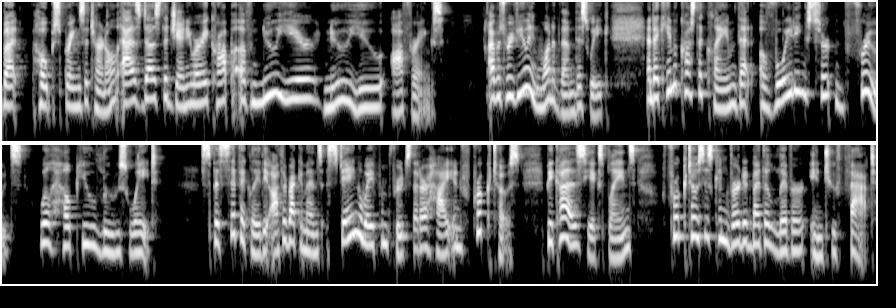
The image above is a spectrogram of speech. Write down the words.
But hope springs eternal, as does the January crop of New Year, New You offerings. I was reviewing one of them this week, and I came across the claim that avoiding certain fruits will help you lose weight. Specifically, the author recommends staying away from fruits that are high in fructose because, he explains, fructose is converted by the liver into fat.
